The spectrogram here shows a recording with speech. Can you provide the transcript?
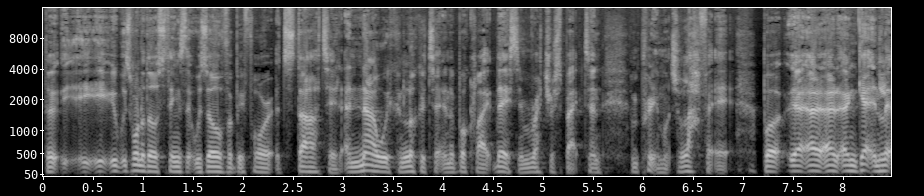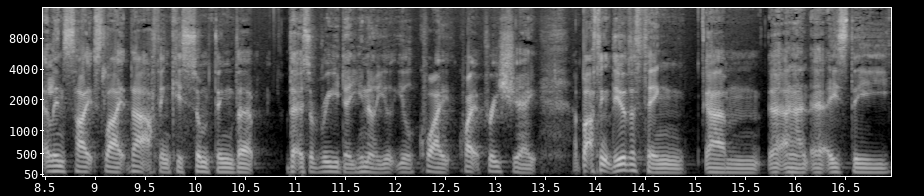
The, it, it was one of those things that was over before it had started. And now we can look at it in a book like this in retrospect and, and pretty much laugh at it. But uh, and, getting little insights like that, I think, is something that that as a reader, you know, you'll, you'll quite quite appreciate. But I think the other thing um, uh, is the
